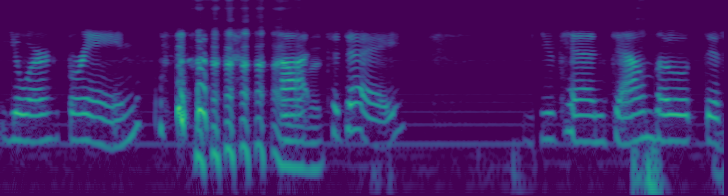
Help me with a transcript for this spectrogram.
Your Brain uh, today, you can download this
